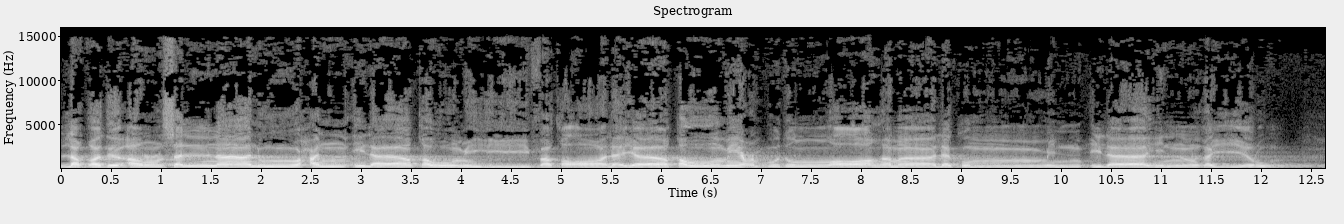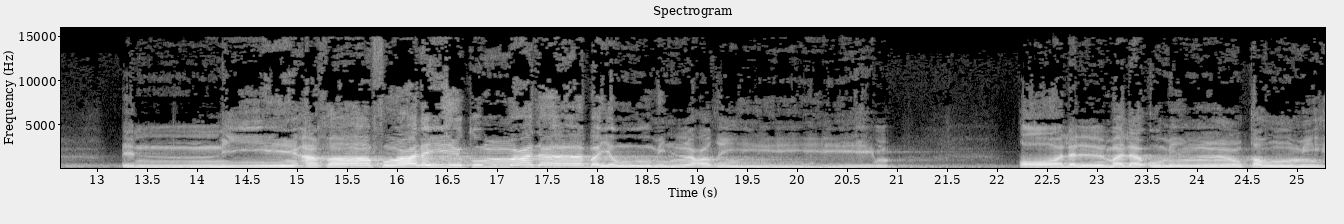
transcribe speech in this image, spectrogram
لقد أرسلنا نوحا إلى قومه فقال يا قوم اعبدوا الله ما لكم من إله غيره. إني أخاف عليكم عذاب يوم عظيم. قال الملأ من قومه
